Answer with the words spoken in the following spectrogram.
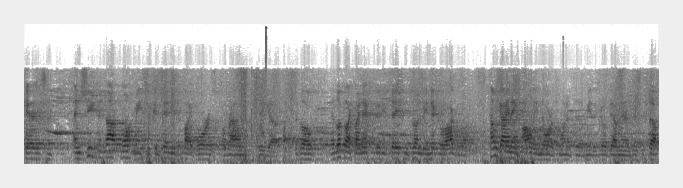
kids, and, and she did not want me to continue to fight wars around the, uh, the globe. It looked like my next duty station was going to be Nicaragua. Some guy named Ollie North wanted to, me to go down there and do some stuff.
